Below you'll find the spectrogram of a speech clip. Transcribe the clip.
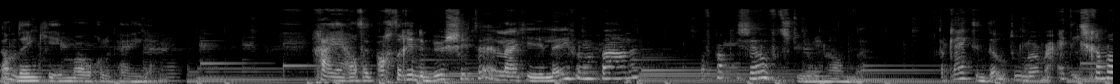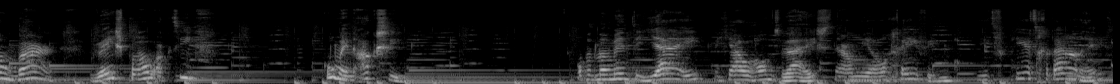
Dan denk je in mogelijkheden. Ga je altijd achter in de bus zitten en laat je je leven bepalen? Of pak je zelf het stuur in handen? Het lijkt een dooddoener, maar het is gewoon waar. Wees proactief. Kom in actie. Op het moment dat jij met jouw hand wijst naar om jouw omgeving die het verkeerd gedaan heeft,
